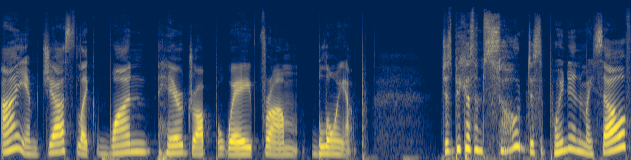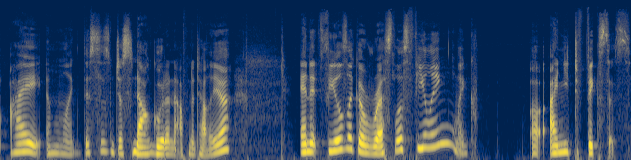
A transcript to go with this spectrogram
I am just like one hair drop away from blowing up. Just because I'm so disappointed in myself, I am like, this is just not good enough, Natalia. And it feels like a restless feeling, like uh, I need to fix this.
